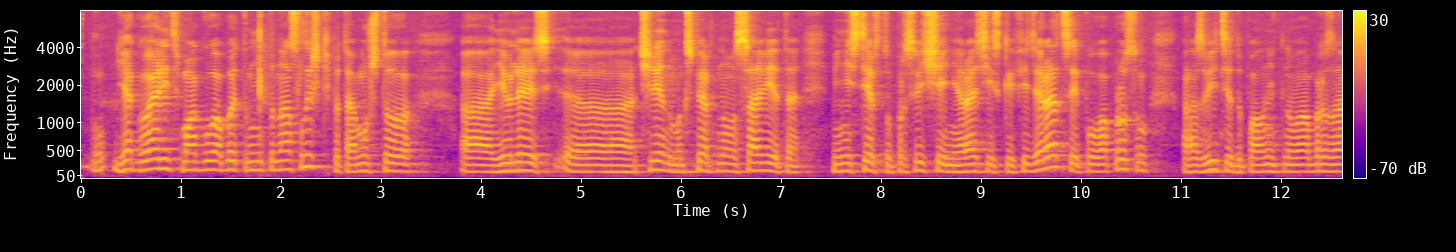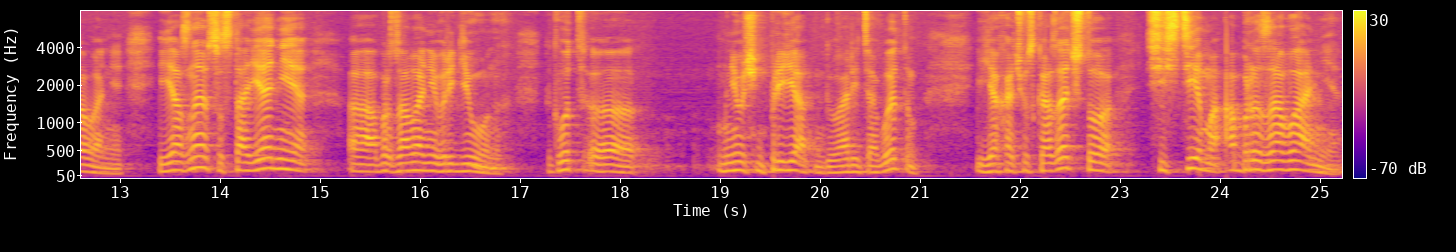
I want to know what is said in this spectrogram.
Ну, я говорить могу об этом не понаслышке, потому что являюсь э, членом экспертного совета Министерства просвещения Российской Федерации по вопросам развития дополнительного образования. И я знаю состояние э, образования в регионах. Так вот, мне очень приятно говорить об этом. И я хочу сказать, что система образования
